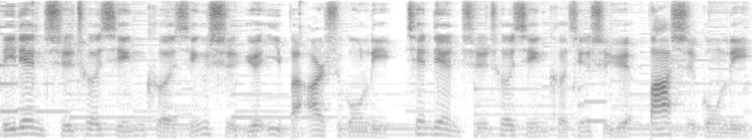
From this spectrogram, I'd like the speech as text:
锂电池车型可行驶约一百二十公里，铅电池车型可行驶约八十公里。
